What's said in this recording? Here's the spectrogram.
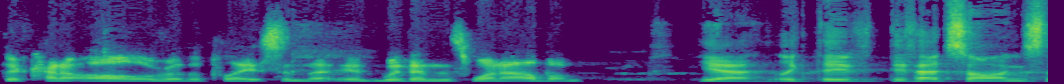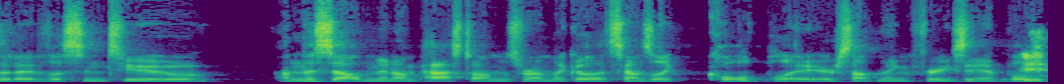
they're kind of all over the place in the in, within this one album yeah like they've they've had songs that i've listened to on this album and on past albums where i'm like oh that sounds like coldplay or something for example yeah,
